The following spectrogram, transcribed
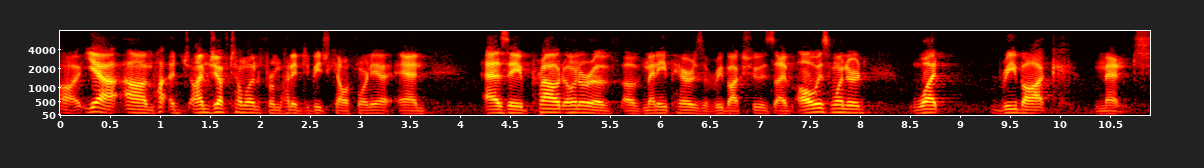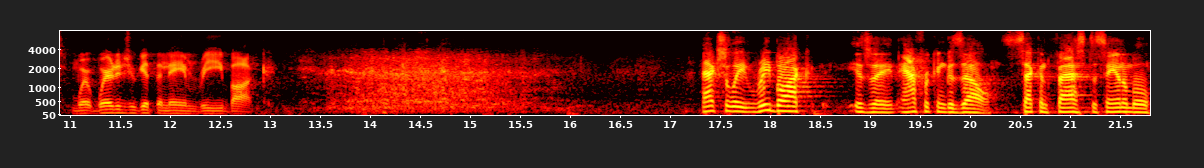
Uh, yeah, um, I'm Jeff Tumlin from Huntington Beach, California, and as a proud owner of, of many pairs of Reebok shoes, I've always wondered what Reebok meant. Where, where did you get the name Reebok? Actually, Reebok is an African gazelle, second fastest animal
